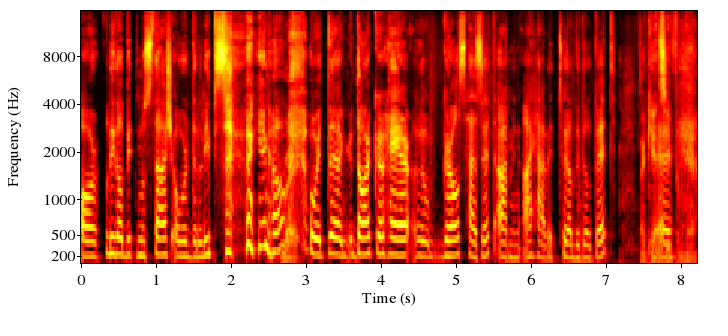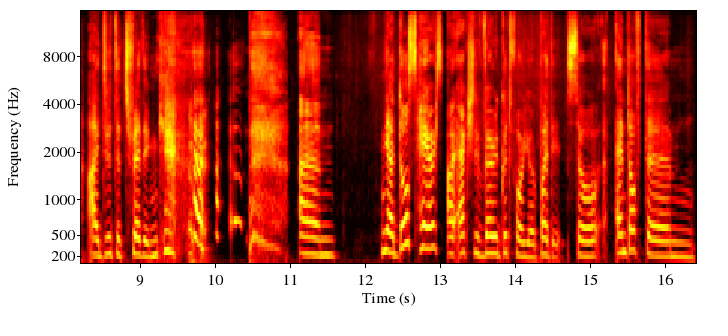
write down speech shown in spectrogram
or little bit mustache over the lips. you know, Right. with the darker hair. Uh, girls has it. I mean, I have it too a little bit. I can't see Uh, from here. I do the threading. Okay. um, yeah, those hairs are actually very good for your body. So, end of the, um,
